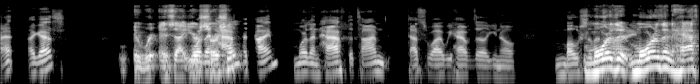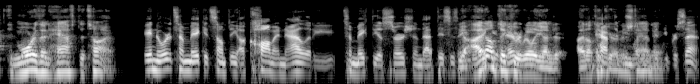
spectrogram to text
I guess. Is that your more than half assertion? the time. More than half the time. That's why we have the you know most More than more than half more than half the time. in order to make it something a commonality to make the assertion that this is Yeah, I don't think you're really under. I don't think you're to be more than understanding. fifty percent.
